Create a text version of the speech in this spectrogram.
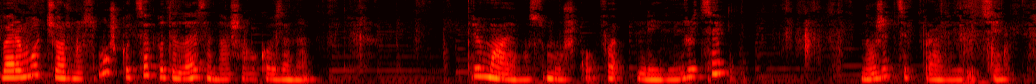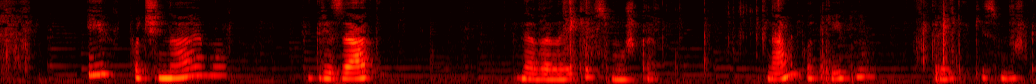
Беремо чорну смужку, це буде лезо нашого ковзана. Тримаємо смужку в лівій руці, ножиці в правій руці. І починаємо відрізати невеликі смужки. Нам потрібно три такі смужки.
